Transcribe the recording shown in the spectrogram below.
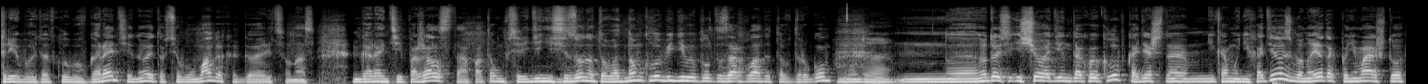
требует от клубов гарантии, но это все бумага, как говорится, у нас гарантии, пожалуйста, а потом в середине сезона то в одном клубе не выплата зарплаты, то в другом. Ну да. Ну то есть еще один такой клуб, конечно, никому не хотелось бы, но я так понимаю, что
